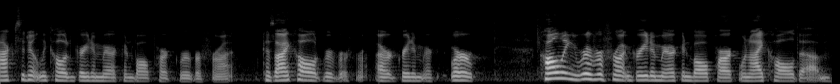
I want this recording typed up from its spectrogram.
Accidentally called Great American Ballpark Riverfront because I called Riverfront or Great American or calling Riverfront Great American Ballpark when I called um,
